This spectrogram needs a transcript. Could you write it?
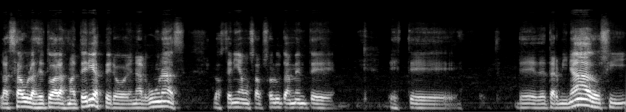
las aulas de todas las materias, pero en algunas los teníamos absolutamente este, determinados y,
